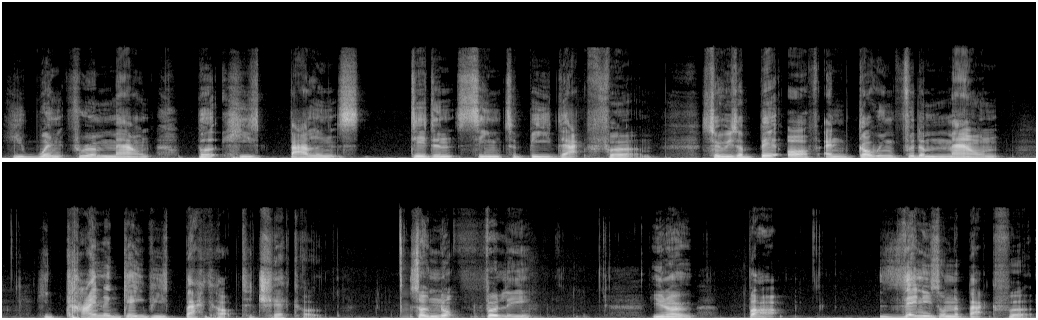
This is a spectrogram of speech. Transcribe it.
He went for a mount, but his balance didn't seem to be that firm. So he's a bit off and going for the mount, he kind of gave his back up to Checo. So not fully, you know, but then he's on the back foot.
